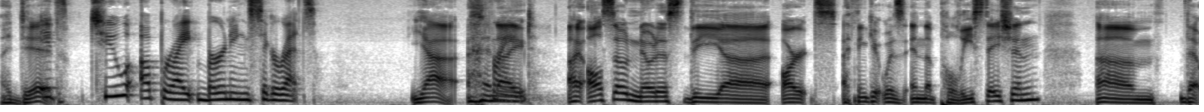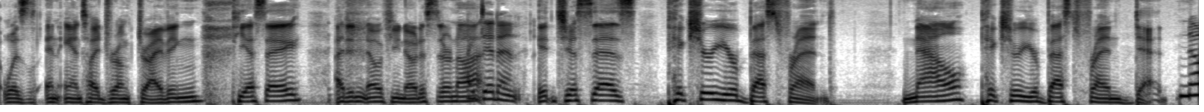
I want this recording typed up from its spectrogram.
I did. It's two upright burning cigarettes. Yeah, and Framed. I I also noticed the uh, art. I think it was in the police station. Um, that was an anti-drunk driving PSA. I didn't know if you noticed it or not. I didn't. It just says, "Picture your best friend." Now, picture your best friend dead. No.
